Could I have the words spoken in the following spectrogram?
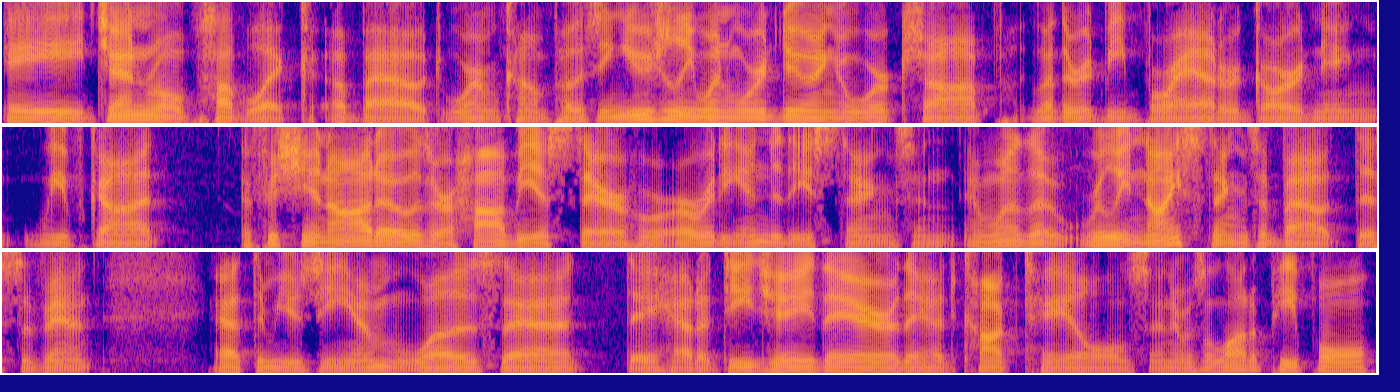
a general public about worm composting. Usually, when we're doing a workshop, whether it be Brad or gardening, we've got aficionados or hobbyists there who are already into these things. And, and one of the really nice things about this event at the museum was that they had a DJ there, they had cocktails, and there was a lot of people,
